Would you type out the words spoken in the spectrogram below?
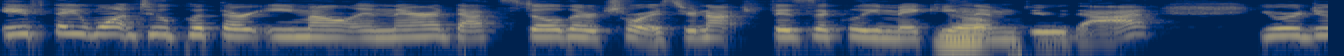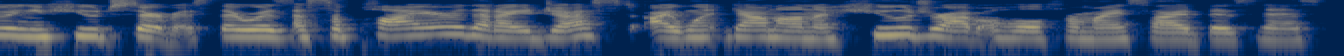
if they want to put their email in there, that's still their choice. You're not physically making yep. them do that. You're doing a huge service. There was a supplier that I just I went down on a huge rabbit hole for my side business,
